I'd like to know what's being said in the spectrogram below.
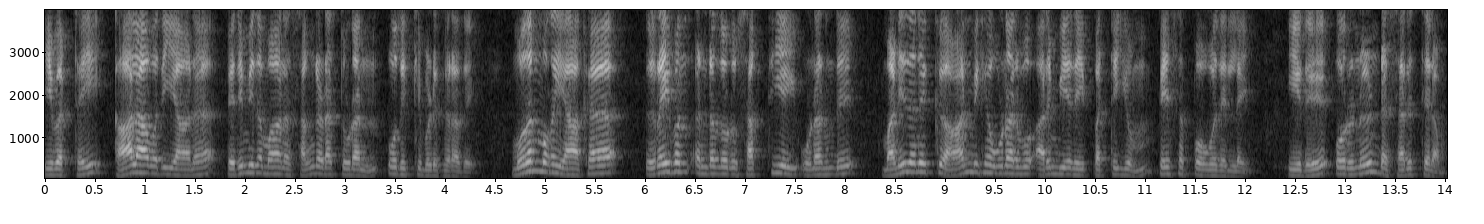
இவற்றை காலாவதியான பெருமிதமான சங்கடத்துடன் ஒதுக்கிவிடுகிறது முதன்முறையாக இறைவன் என்றதொரு சக்தியை உணர்ந்து மனிதனுக்கு ஆன்மீக உணர்வு அரும்பியதை பற்றியும் பேசப்போவதில்லை இது ஒரு நீண்ட சரித்திரம்.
